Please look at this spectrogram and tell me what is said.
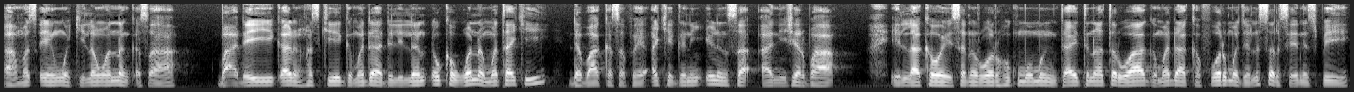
a matsayin wakilan wannan ƙasa. Ba a dai ƙarin haske game da dalilan ɗaukar wannan mataki da ba kasafai ake ganin irinsa a Nijar ba. illa kawai sanarwar hukumomin ta yi tunatarwa game da kafuwar majalisar cnsp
